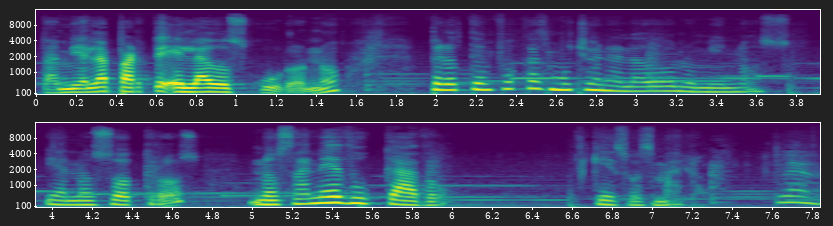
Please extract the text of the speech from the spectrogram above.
también la parte, el lado oscuro, ¿no? Pero te enfocas mucho en el lado luminoso y a nosotros nos han educado que eso es malo. Claro.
